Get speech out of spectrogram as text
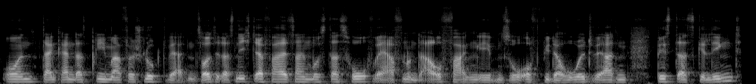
und dann kann das prima verschluckt geguckt werden. Sollte das nicht der Fall sein, muss das Hochwerfen und Auffangen eben so oft wiederholt werden, bis das gelingt.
